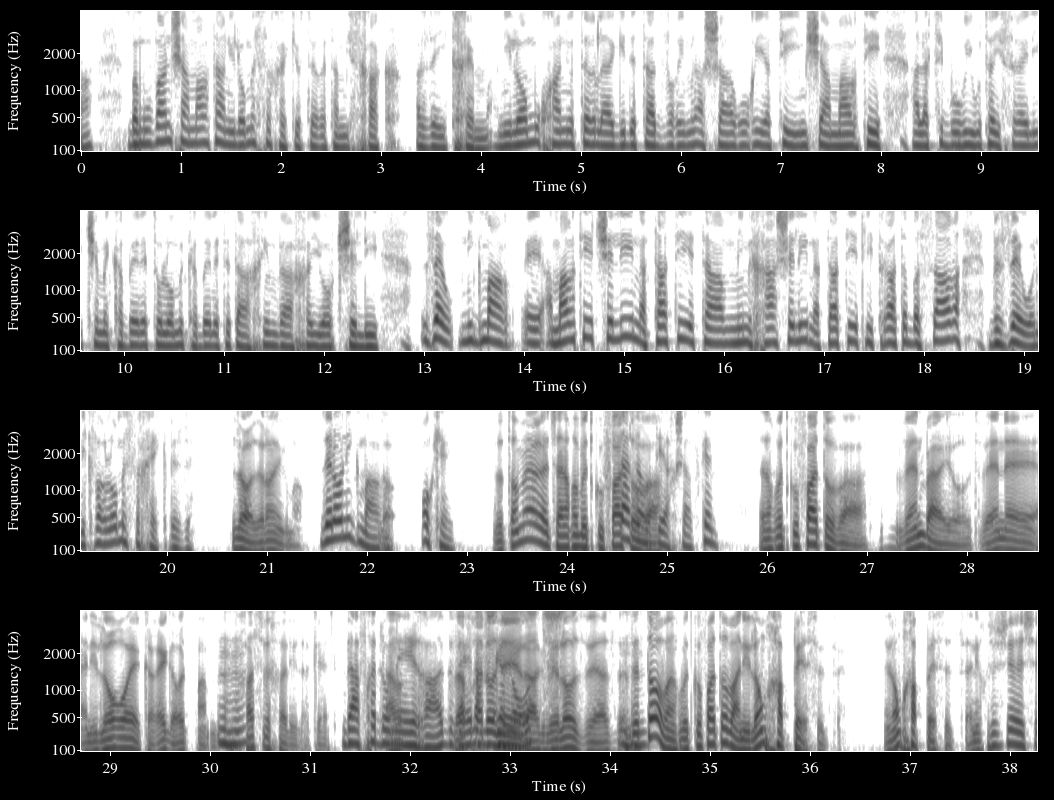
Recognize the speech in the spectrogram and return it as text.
במובן שאמרת, אני לא משחק יותר את המשחק הזה איתכם. אני לא מוכן יותר להגיד את הדברים השערורייתיים שאמרתי על הציבוריות הישראלית שמקבלת או לא מקבלת את האחים והאחיות שלי. זהו, נגמר. אה, אמרתי את שלי, נתתי את המנחה שלי, נתתי את ליטרת הבשר, וזהו, אני כבר לא משחק בזה. לא, זה לא נגמר. זה לא נגמר. לא. אוקיי, זאת אומרת שאנחנו בתקופה הפתעת טובה. אותי עכשיו, כן. אנחנו בתקופה טובה, ואין בעיות, ואין... אה, אני לא רואה כרגע, עוד פעם, מהמם. חס וחלילה, כן. ואף אחד לא אבל- נהרג, ואף ואין אחד לא הפגנות. נהרג ולא זה, אז זה מהמם. טוב, אנחנו בתקופה טובה, אני לא מחפש את זה. אני לא מחפש את זה. אני חושב ש, ש,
